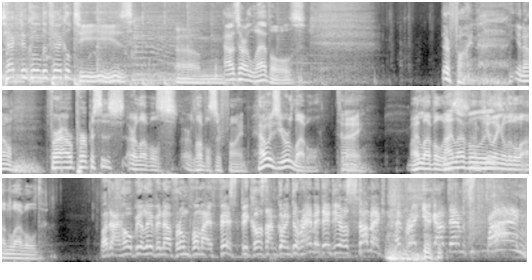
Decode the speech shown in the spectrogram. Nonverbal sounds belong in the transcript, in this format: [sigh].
Technical difficulties. How's our levels? They're fine. You know, for our purposes, our levels our levels are fine. How is your level today? my level is Uh, my level I'm feeling is- a little unleveled. But I hope you leave enough room for my fist because I'm going to ram it into your stomach and break your [laughs] goddamn spine.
